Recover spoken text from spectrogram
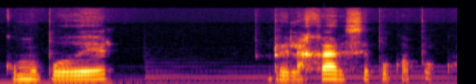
cómo poder relajarse poco a poco.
